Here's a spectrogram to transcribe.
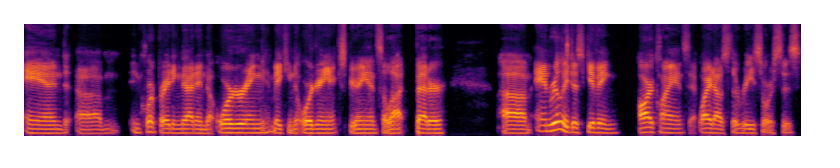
and um, incorporating that into ordering making the ordering experience a lot better um, and really just giving our clients at white house the resources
